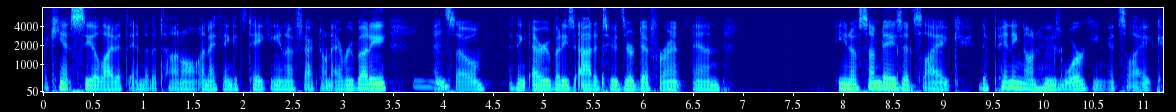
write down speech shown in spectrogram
I can't see a light at the end of the tunnel, and I think it's taking an effect on everybody. Mm-hmm. And so I think everybody's attitudes are different, and you know, some days it's like depending on who's working, it's like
